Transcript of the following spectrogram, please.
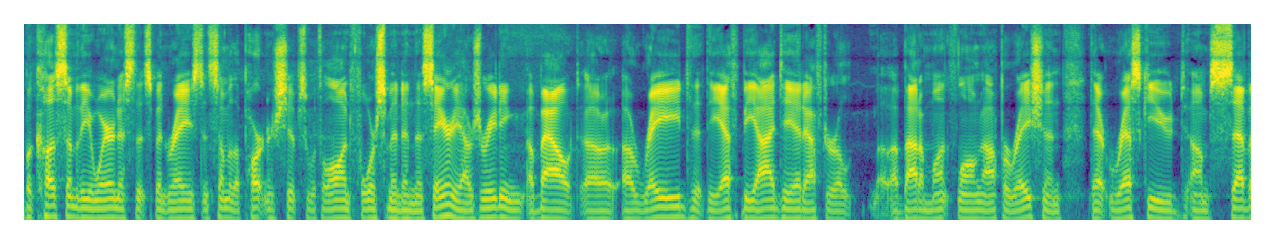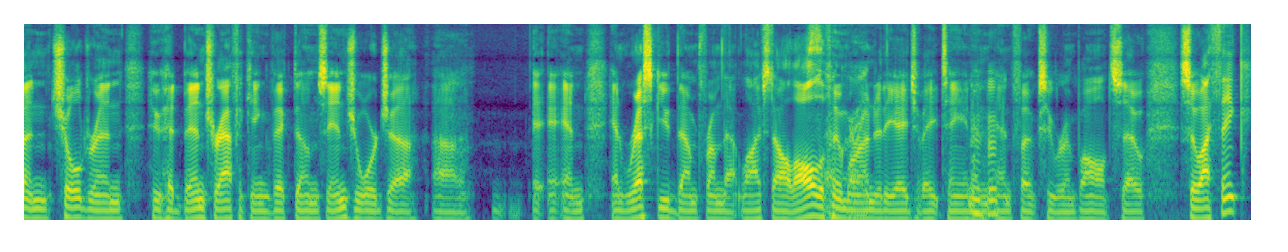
because some of the awareness that's been raised and some of the partnerships with law enforcement in this area. I was reading about uh, a raid that the FBI did after a, about a month long operation that rescued um, seven children who had been trafficking victims in Georgia. Uh, and and rescued them from that lifestyle. All of whom were under the age of 18, and, mm-hmm. and folks who were involved. So, so I think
